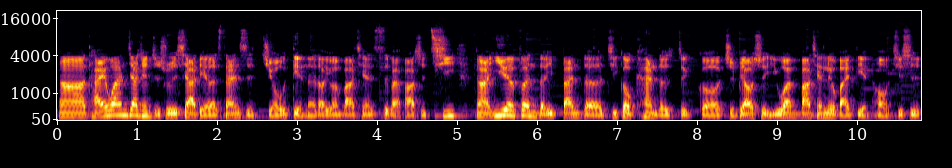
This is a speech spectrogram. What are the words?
那台湾加权指数是下跌了三十九点，来到一万八千四百八十七。那一月份的一般的机构看的这个指标是一万八千六百点哈，其实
